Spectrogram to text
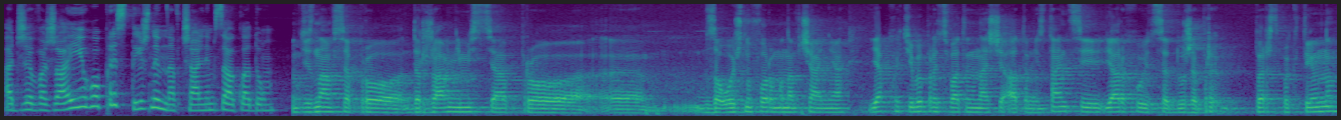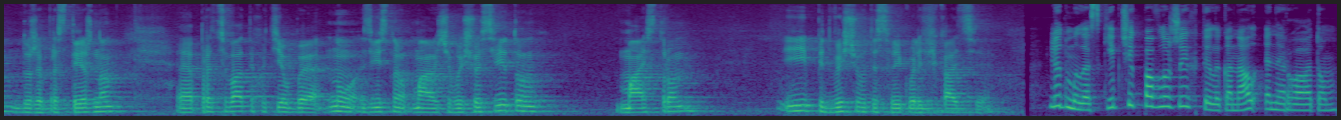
адже вважає його престижним навчальним закладом. Дізнався про державні місця, про е, заочну форму навчання. Я б хотів би працювати на нашій атомній станції. Я рахую це дуже перспективно, дуже престижно. Е, працювати хотів би, ну, звісно, маючи вищу освіту, майстром і підвищувати свої кваліфікації. Людмила Скіпчик, Павло Жих, телеканал Енергоатом.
